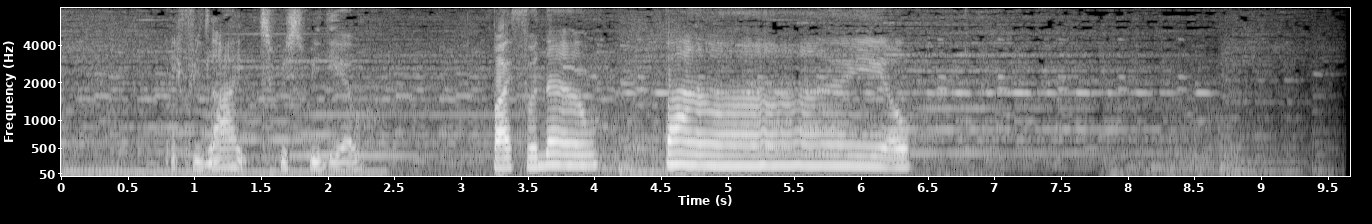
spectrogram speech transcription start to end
if you liked this video. Bye for now. Bye.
